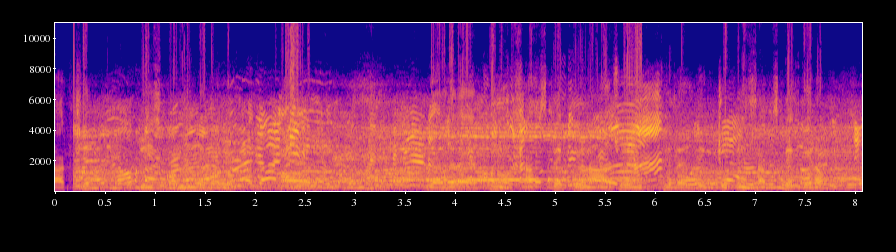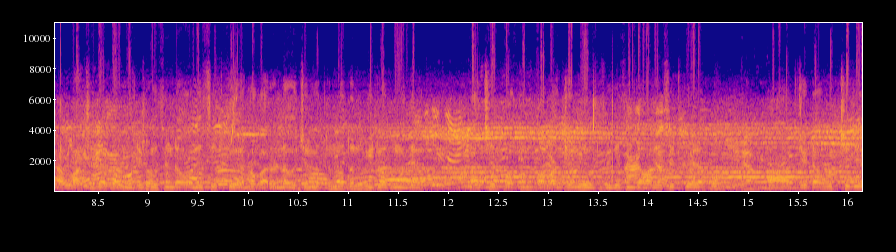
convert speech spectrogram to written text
লাগছে প্লিজ কমেন্টে বলো। আর যারা যারা এখনও সাবস্ক্রাইব করে না আছো ইউটিউবে দেখছ প্লিজ সাবস্ক্রাইব করে নাও। আর পাশে থাকা নোটিফিকেশানটা অলে সেট করে রাখো কারণটা হচ্ছে নতুন নতুন ভিডিও তোমাদের কাছে প্রথম পাওয়ার জন্য নোটিফিকেশানটা অলে সেট করে রাখো। আর যেটা হচ্ছে যে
